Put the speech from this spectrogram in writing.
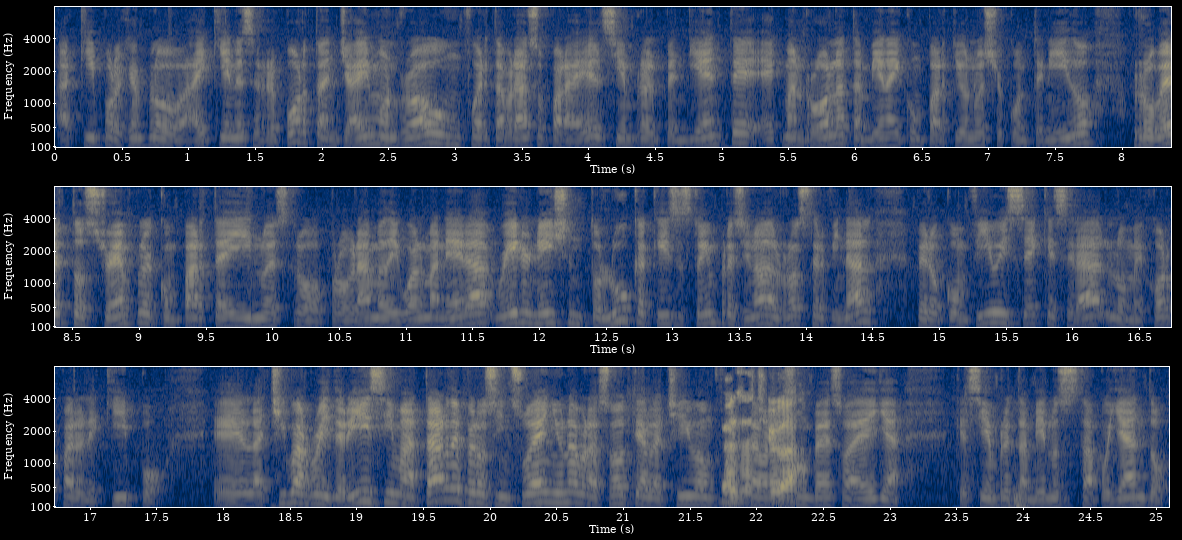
aquí, por ejemplo, hay quienes se reportan. Jair Monroe, un fuerte abrazo para él, siempre al pendiente. Ekman Rola también ahí compartió nuestro contenido. Roberto Strempler comparte ahí nuestro programa de igual manera. Raider Nation Toluca que dice, estoy impresionado del roster final, pero confío y sé que será lo mejor para el equipo. Eh, la Chiva Raiderísima, tarde pero sin sueño. Un abrazote a la Chiva, un fuerte abrazo, un beso a ella que siempre también nos está apoyando.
